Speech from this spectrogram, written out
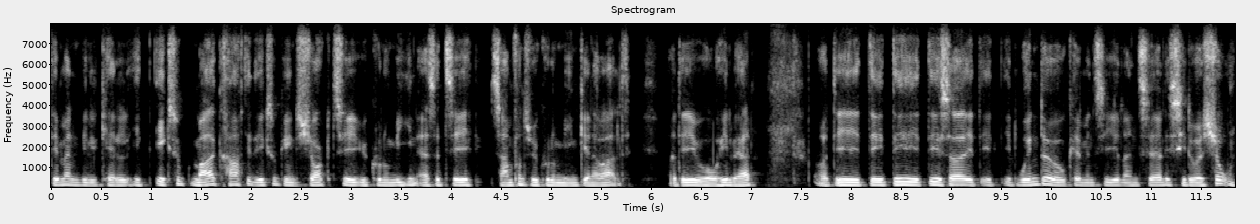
det, man ville kalde et exo, meget kraftigt eksogent chok til økonomien, altså til samfundsøkonomien generelt, og det er jo over hele verden. Og det, det, det, det er så et, et, et window, kan man sige, eller en særlig situation,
